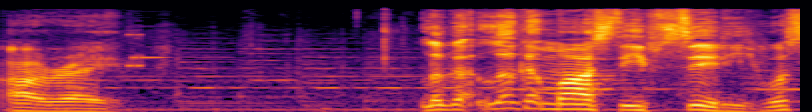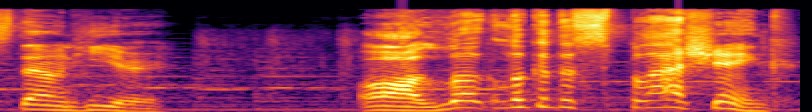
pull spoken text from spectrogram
All right. Look at look at Mossdeep City. What's down here? Oh, look look at the Splash Ink.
